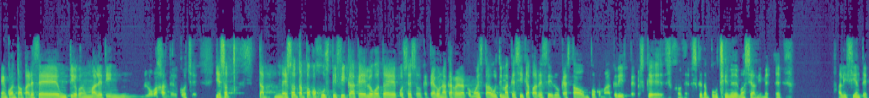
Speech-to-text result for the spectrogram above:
en cuanto aparece un tío con un maletín, lo bajan del coche. Y eso, eso tampoco justifica que luego te, pues eso, que te haga una carrera como esta última que sí que ha parecido que ha estado un poco más gris, pero es que, joder, es que tampoco tiene demasiado eh, aliciente.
